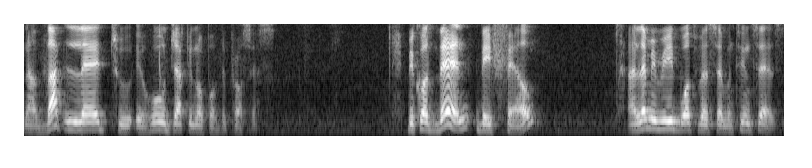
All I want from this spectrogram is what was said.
Now, that led to a whole jacking up of the process. Because then they fell, and let me read what verse 17 says.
